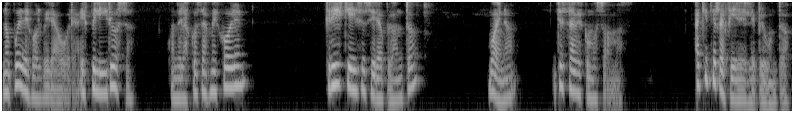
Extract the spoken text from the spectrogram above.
no puedes volver ahora. Es peligroso. Cuando las cosas mejoren. ¿Crees que eso será pronto? Bueno, ya sabes cómo somos. ¿A qué te refieres? le preguntó.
